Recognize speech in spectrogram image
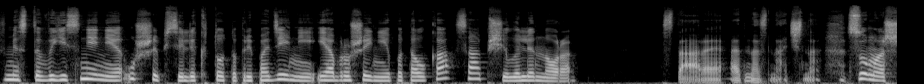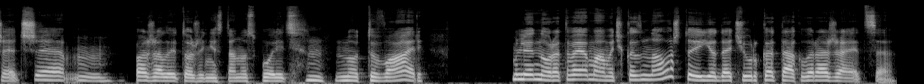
Вместо выяснения, ушибся ли кто-то при падении и обрушении потолка, сообщила Ленора. Старая, однозначно. Сумасшедшая, пожалуй, тоже не стану спорить. Хм, но тварь... Ленора, твоя мамочка знала, что ее дочурка так выражается?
